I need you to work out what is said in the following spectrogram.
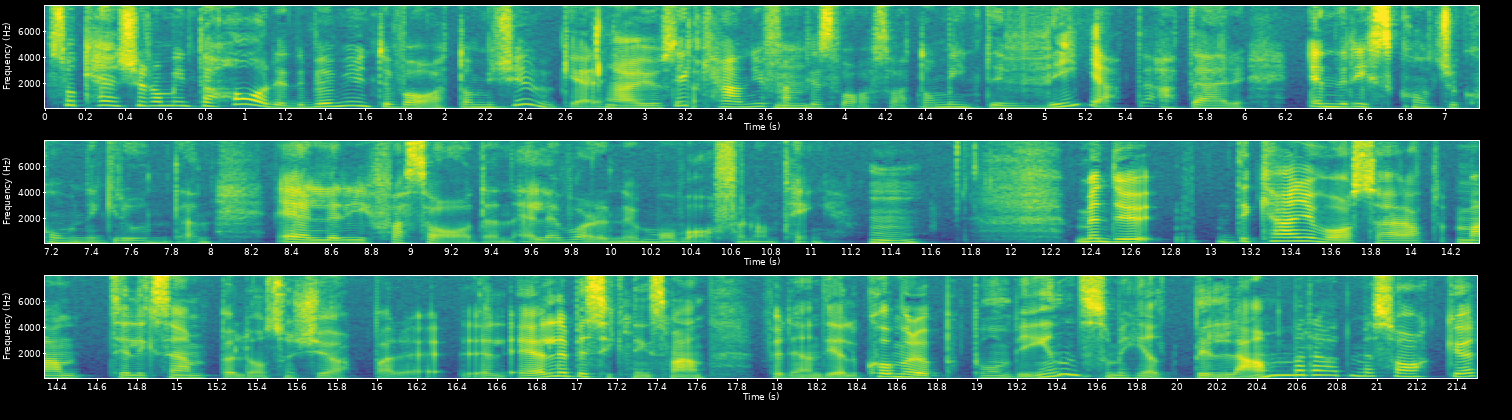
så kanske de inte har det. Det behöver ju inte vara att de ljuger. Ja, det. det. kan ju mm. faktiskt vara så att de inte vet att det är en riskkonstruktion i grunden eller i fasaden eller vad det nu må vara för någonting. Mm. Men det, det kan ju vara så här att man till exempel då som köpare eller besiktningsman för den del kommer upp på en vind som är helt belamrad med saker.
